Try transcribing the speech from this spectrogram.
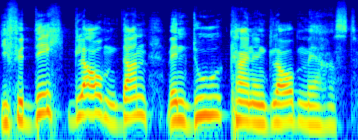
Die für dich glauben, dann, wenn du keinen Glauben mehr hast.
